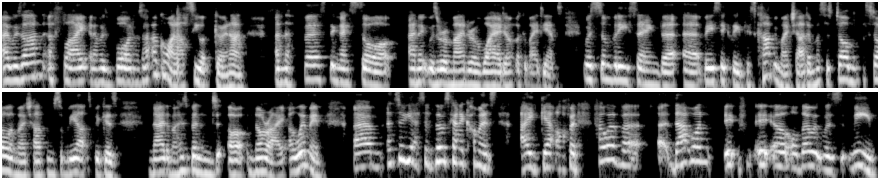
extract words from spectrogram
I was on a flight and I was bored. I was like, oh, go on, I'll see what's going on. And the first thing I saw, and it was a reminder of why I don't look at my DMs, was somebody saying that uh, basically this can't be my child. I must have stolen, stolen my child from somebody else because neither my husband or, nor I are women. Um, and so, yeah, so those kind of comments I get often. However, uh, that one, it, it, although it was mean,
